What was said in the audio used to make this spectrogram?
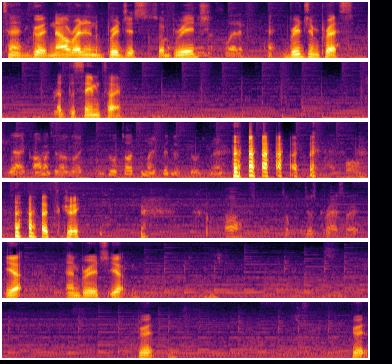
Ten. Good. Now right into bridges. So bridge, bridge and press at the same time. Yeah, I commented. I was like, "You go talk to my fitness coach, man. That's great. Oh, so just press, right? Yep. And bridge. Yep. Good. Good.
